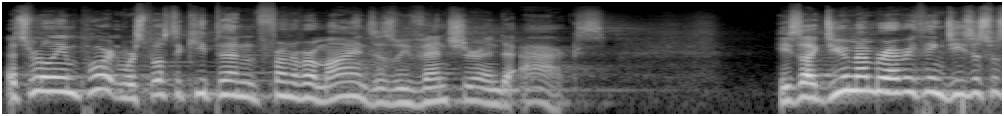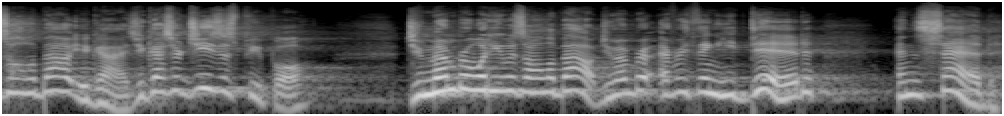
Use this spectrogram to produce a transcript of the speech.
That's really important. We're supposed to keep that in front of our minds as we venture into Acts. He's like, Do you remember everything Jesus was all about, you guys? You guys are Jesus people. Do you remember what he was all about? Do you remember everything he did and said?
